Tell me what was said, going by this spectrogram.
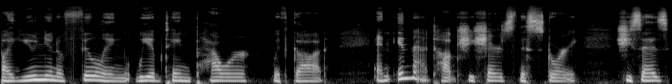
By Union of Feeling, We Obtain Power with God. And in that talk, she shares this story. She says,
